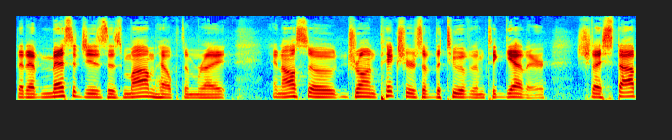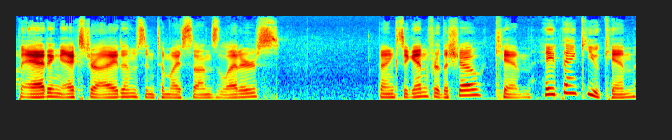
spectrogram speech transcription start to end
that have messages his mom helped him write and also drawn pictures of the two of them together. Should I stop adding extra items into my son's letters? Thanks again for the show, Kim. Hey, thank you, Kim.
